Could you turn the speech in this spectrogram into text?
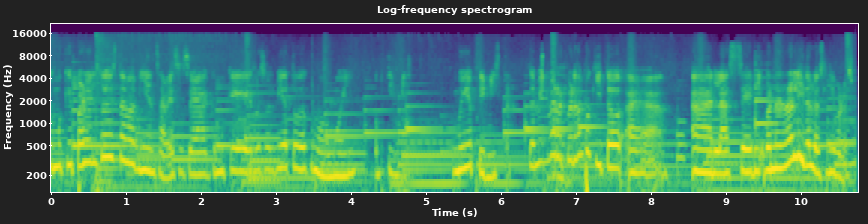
como que para él todo estaba bien, ¿sabes? O sea, como que resolvía todo como muy optimista, muy optimista. También me recuerda un poquito a, la serie, bueno, no he leído los libros,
